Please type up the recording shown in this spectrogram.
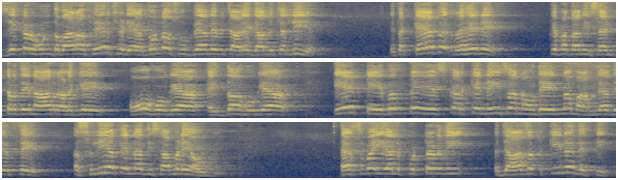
ਜ਼ਿਕਰ ਹੁਣ ਦੁਬਾਰਾ ਫੇਰ ਛਿੜਿਆ, ਦੋਨੋਂ ਸੂਬਿਆਂ ਦੇ ਵਿਚਾਲੇ ਗੱਲ ਚੱਲੀ ਹੈ। ਇਹ ਤਾਂ ਕਹਿ ਰਹੇ ਨੇ ਕਿ ਪਤਾ ਨਹੀਂ ਸੈਂਟਰ ਦੇ ਨਾਲ ਰਲ ਗਏ ਉਹ ਹੋ ਗਿਆ ਐਦਾਂ ਹੋ ਗਿਆ। ਇਹ ਟੇਬਲ ਤੇ ਇਸ ਕਰਕੇ ਨਹੀਂ ਸਨ ਆਉਂਦੇ, ਇਹਨਾਂ ਮਾਮਲਿਆਂ ਦੇ ਉੱਤੇ ਅਸਲੀਅਤ ਇਹਨਾਂ ਦੀ ਸਾਹਮਣੇ ਆਊਗੀ। ਐਸਵਾਈਐਲ ਪੁੱਟਣ ਦੀ ਇਜਾਜ਼ਤ ਕਿਹਨੇ ਦਿੱਤੀ?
